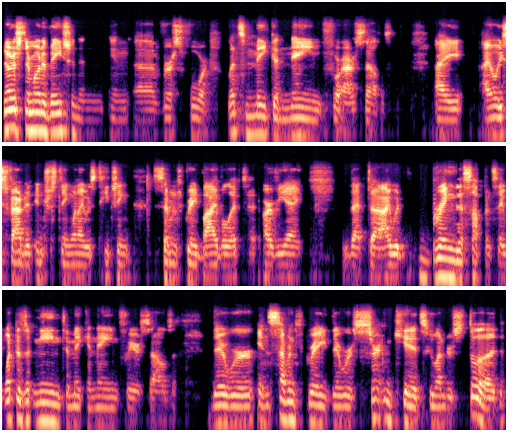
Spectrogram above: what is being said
Notice their motivation in in uh, verse four. Let's make a name for ourselves. I I always found it interesting when I was teaching seventh grade Bible at, at RVA that uh, I would bring this up and say, what does it mean to make a name for yourselves? There were in seventh grade, there were certain kids who understood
